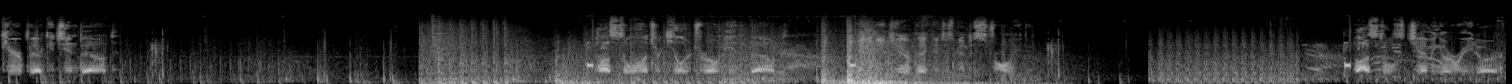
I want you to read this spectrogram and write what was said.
Care package inbound. Hostile hunter-killer drone inbound. Enemy care package has been destroyed. Hostiles jamming our radar.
